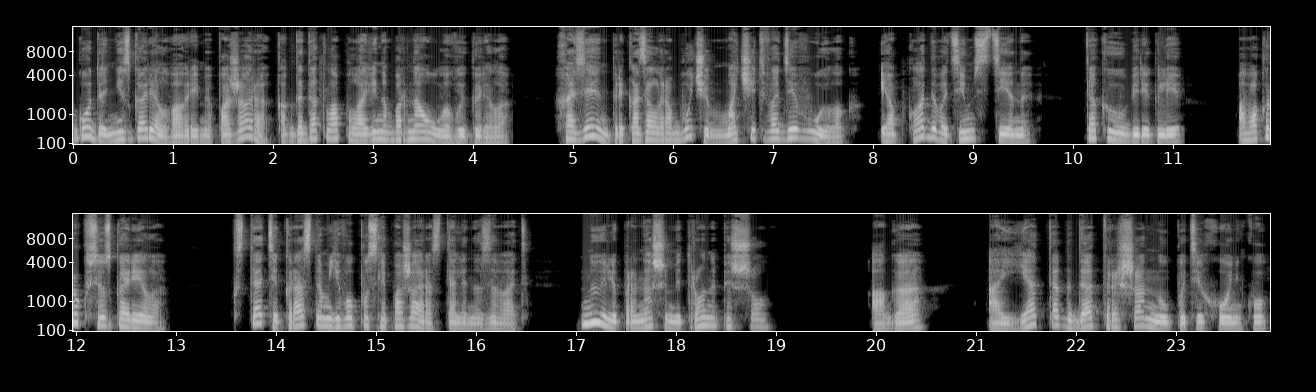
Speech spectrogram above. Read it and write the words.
года не сгорел во время пожара, когда дотла половина Барнаула выгорела. Хозяин приказал рабочим мочить в воде войлок и обкладывать им стены. Так и уберегли. А вокруг все сгорело. Кстати, красным его после пожара стали называть. Ну или про наше метро напишу. Ага, а я тогда трешану потихоньку.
